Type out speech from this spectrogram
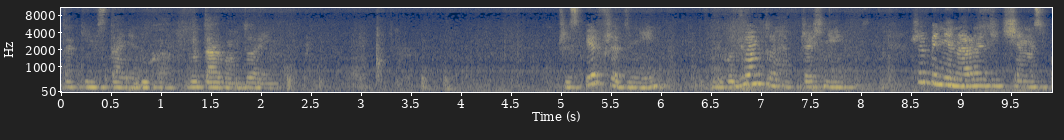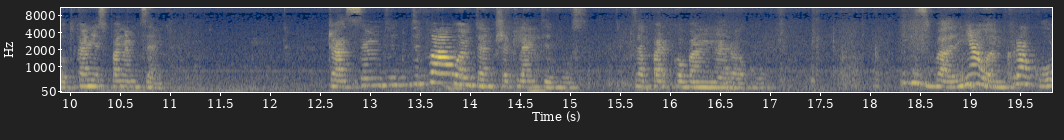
W takim stanie ducha dotarłam do rynku. Przez pierwsze dni wychodziłem trochę wcześniej, żeby nie narazić się na spotkanie z panem Centem. Czasem wydwałem ten przeklęty wóz zaparkowany na rogu. I zwalniałem kroku,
